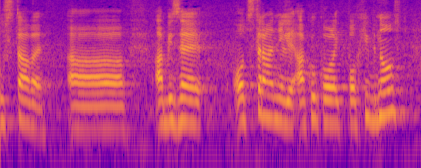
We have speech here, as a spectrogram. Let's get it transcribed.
ústave, uh, aby sme odstránili akúkoľvek pochybnosť,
